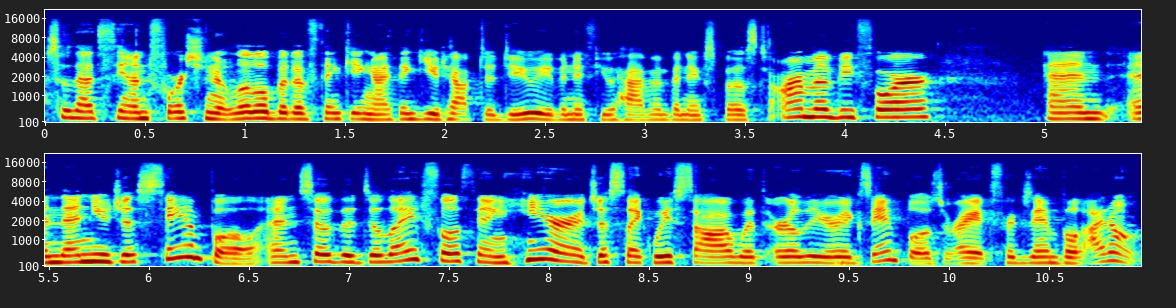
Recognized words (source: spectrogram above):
so that's the unfortunate little bit of thinking I think you'd have to do even if you haven't been exposed to ARMA before. And, and then you just sample. And so the delightful thing here, just like we saw with earlier examples, right? For example, I don't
